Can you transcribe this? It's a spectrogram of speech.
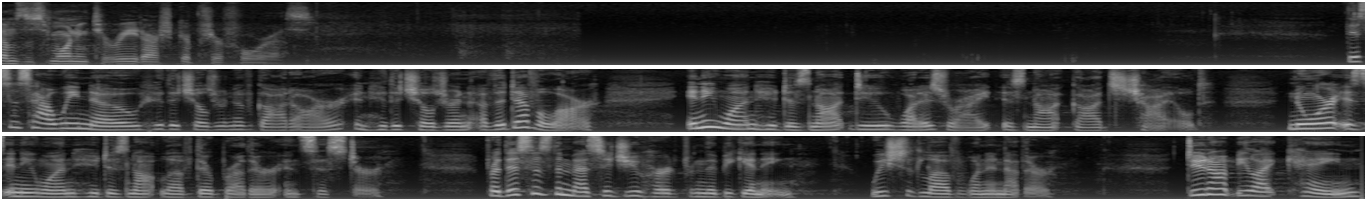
comes this morning to read our scripture for us. This is how we know who the children of God are and who the children of the devil are. Anyone who does not do what is right is not God's child, nor is anyone who does not love their brother and sister. For this is the message you heard from the beginning we should love one another. Do not be like Cain,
